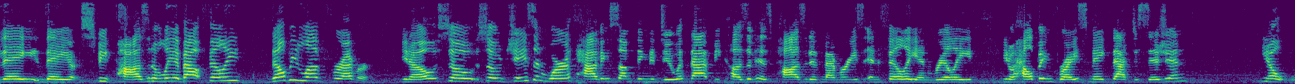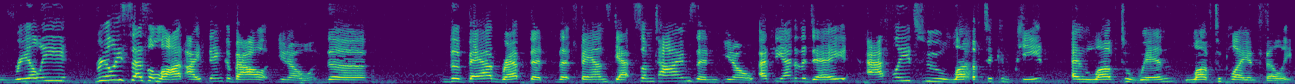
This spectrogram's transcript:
they, they speak positively about Philly. They'll be loved forever you know so so jayson werth having something to do with that because of his positive memories in philly and really you know helping bryce make that decision you know really really says a lot i think about you know the the bad rep that that fans get sometimes. And you know at the end of the day athletes who love to compete and love to win love to play in Philly.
